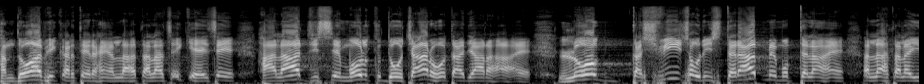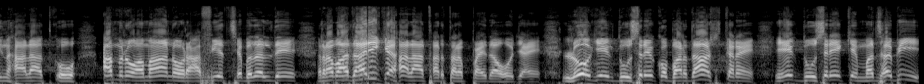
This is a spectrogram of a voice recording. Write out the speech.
ہم دعا بھی کرتے رہیں اللہ تعالیٰ سے کہ ایسے حالات جس سے ملک دو چار ہوتا جا رہا ہے، لوگ تشویش اور استراب میں مبتلا ہیں۔ اللہ تعالیٰ ان حالات کو امن و امان اور عافیت سے بدل دے۔ رواداری کے حالات ہر طرف پیدا ہو جائیں۔ لوگ ایک دوسرے کو برداشت کریں۔ ایک دوسرے کے مذہبی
